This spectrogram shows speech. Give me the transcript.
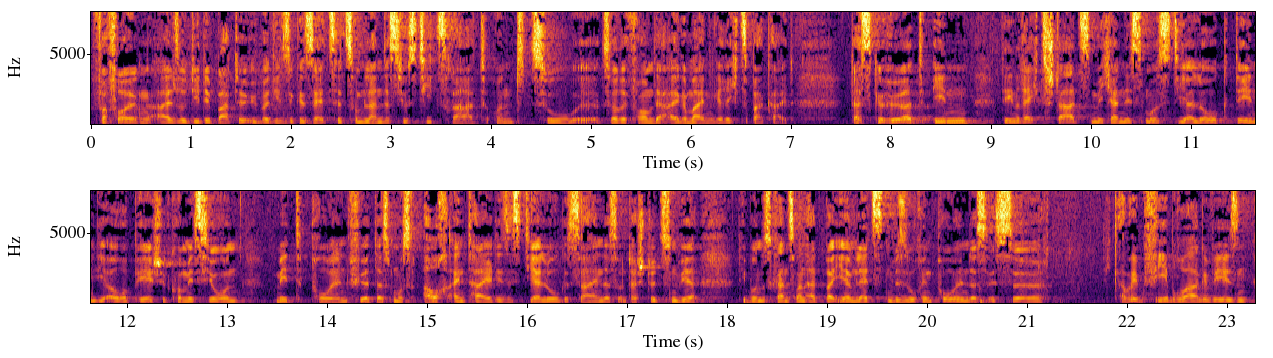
verfolgen, also die Debatte über diese Gesetze zum Landesjustizrat und zu, äh, zur Reform der allgemeinen Gerichtsbarkeit. Das gehört in den Rechtsstaatsmechanismus-Dialog, den die Europäische Kommission mit Polen führt. Das muss auch ein Teil dieses Dialoges sein. Das unterstützen wir. Die Bundeskanzlerin hat bei ihrem letzten Besuch in Polen, das ist, äh, ich glaube, im Februar gewesen,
